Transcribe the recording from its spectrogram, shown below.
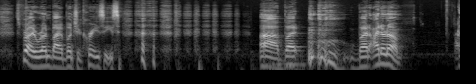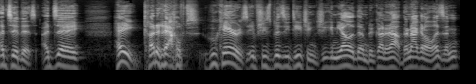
it's probably run by a bunch of crazies. uh, but but I don't know. I'd say this. I'd say, hey, cut it out. Who cares if she's busy teaching? She can yell at them to cut it out. They're not going to listen.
